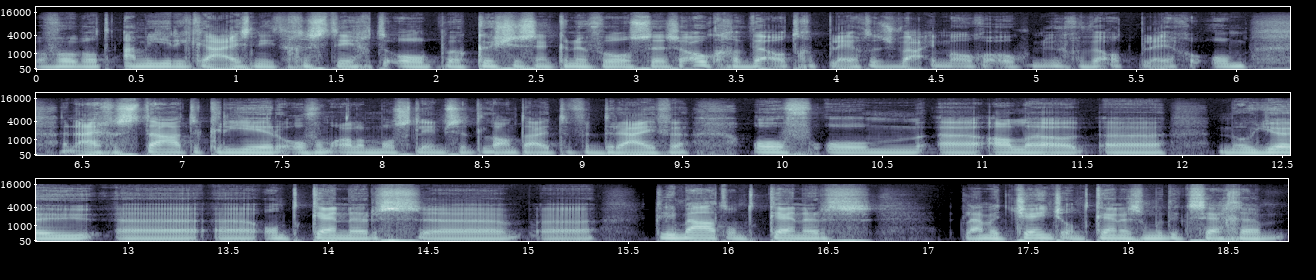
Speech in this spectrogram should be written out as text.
Bijvoorbeeld Amerika is niet gesticht op uh, kusjes en knuffels. Er is ook geweld gepleegd. Dus wij mogen ook nu geweld plegen om een eigen staat te creëren. Of om alle moslims het land uit te verdrijven. Of om uh, alle uh, milieuontkenners, klimaatontkenners, climate change ontkenners moet ik zeggen.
